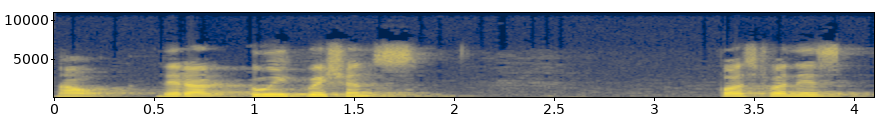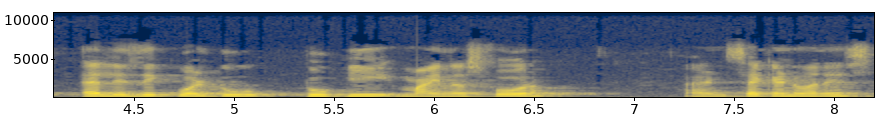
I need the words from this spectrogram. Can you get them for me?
Now there are two equations. First one is L is equal to 2P minus 4 and second one is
